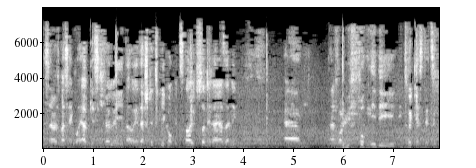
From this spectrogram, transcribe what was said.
Sérieusement, c'est incroyable. Qu'est-ce qu'il fait? Là? Il est en train d'acheter tous les compétiteurs et tout ça des dernières années. Euh, dans le fond, lui fournit des, des trucs esthétiques.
